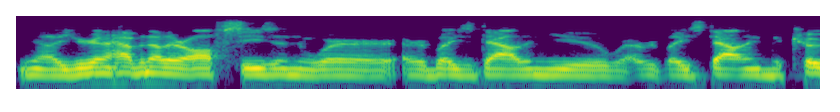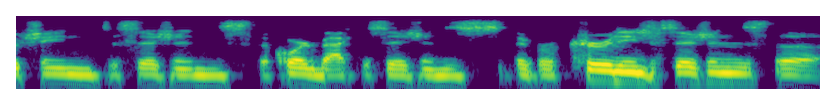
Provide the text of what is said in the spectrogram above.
You know, you're gonna have another off season where everybody's doubting you, where everybody's doubting the coaching decisions, the quarterback decisions, the recruiting decisions, the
